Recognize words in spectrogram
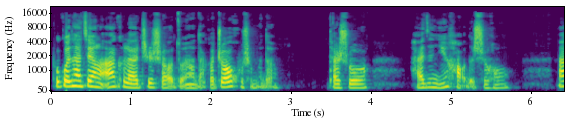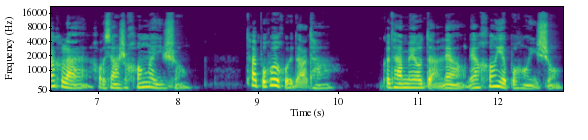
不过他见了阿克莱，至少总要打个招呼什么的。”他说：“孩子你好”的时候，阿克莱好像是哼了一声。他不会回答他，可他没有胆量，连哼也不哼一声。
